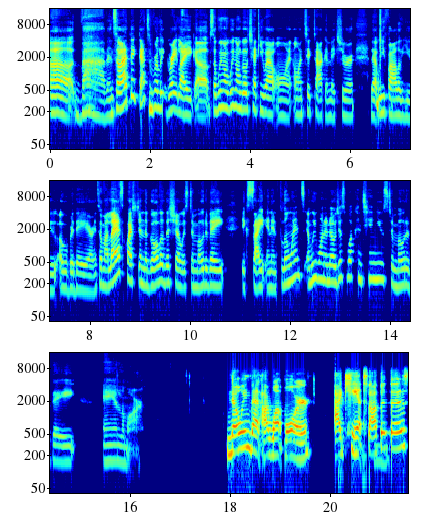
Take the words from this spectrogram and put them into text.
uh vibe and so i think that's really great like uh so we're gonna we're gonna go check you out on on tiktok and make sure that we follow you over there and so my last question the goal of the show is to motivate excite and influence and we want to know just what continues to motivate AnnLamar knowing that i want more i can't stop at mm-hmm. this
